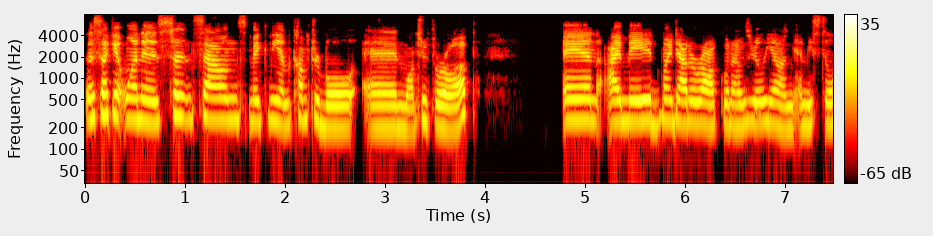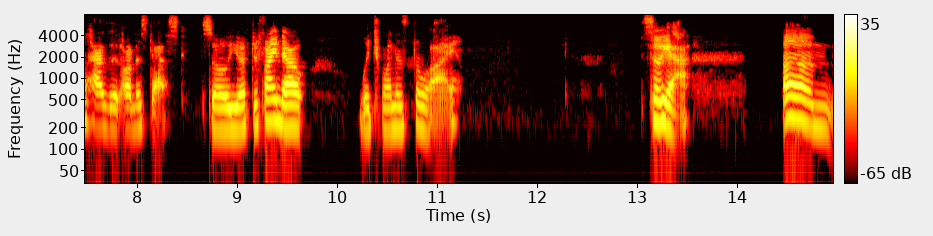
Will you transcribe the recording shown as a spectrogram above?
The second one is certain sounds make me uncomfortable and want to throw up. And I made my dad a rock when I was really young and he still has it on his desk. So you have to find out which one is the lie. So yeah. Um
